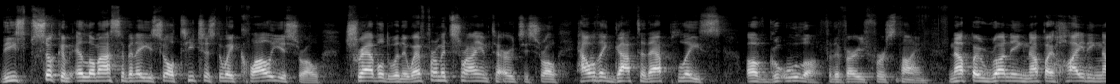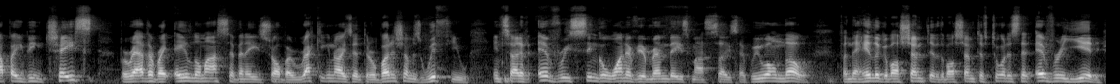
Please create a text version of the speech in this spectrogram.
these psukim, Elamasa b'nei Yisrael, teach us the way Klal Yisrael traveled when they went from Mitzrayim to Eretz Yisrael, how they got to that place of Geula for the very first time. Not by running, not by hiding, not by being chased, but rather by Elomasa ben Yisrael, by recognizing that the Rabban Hashem is with you inside of every single one of your Membe's Masais. Like we all know from the Helig of Baal Shem Tov, the Baal Shem Tov taught us that every Yid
